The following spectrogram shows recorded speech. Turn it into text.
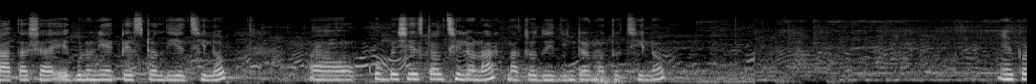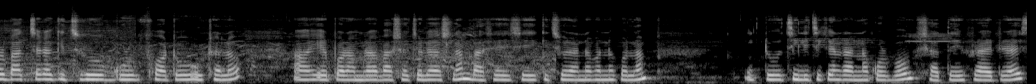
বাতাসা এগুলো নিয়ে একটা স্টল দিয়েছিল। খুব বেশি স্টল ছিল না, মাত্র দুই তিনটার মতো ছিল। এরপর বাচ্চারা কিছু গ্রুপ ফটো উঠালো। এরপর আমরা বাসায় চলে আসলাম, বাসায় এসে কিছু রান্না বান্না করলাম। একটু চিলি চিকেন রান্না করব, সাথে ফ্রাইড রাইস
